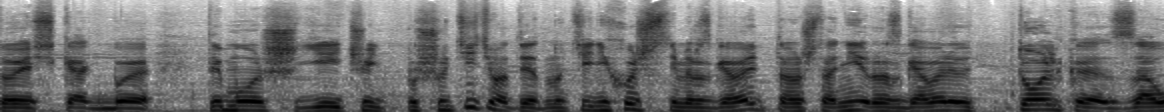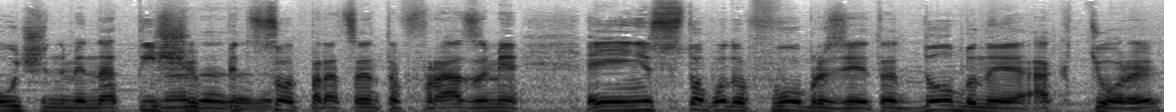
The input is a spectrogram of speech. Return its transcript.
То есть, как бы, ты можешь ей что-нибудь пошутить в ответ, но тебе не хочется с ними разговаривать, потому что они разговаривают только заученными на 1500% фразами. И они сто пудов в образе. Это долбанные актеры.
